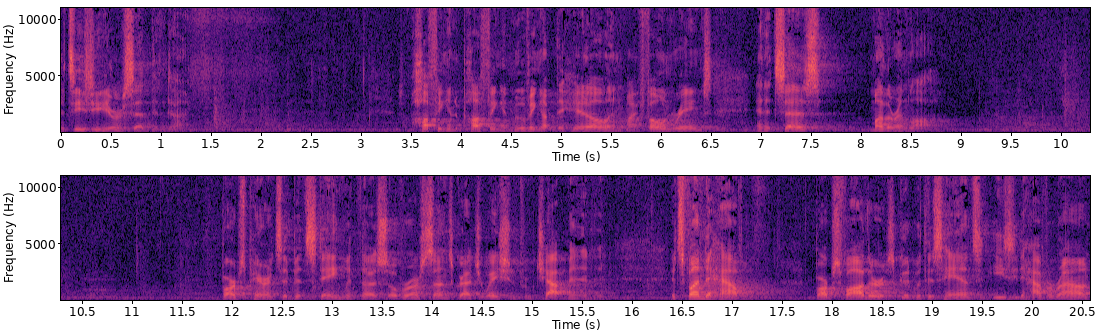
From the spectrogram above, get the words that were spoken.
It's easier said than done. Huffing and puffing and moving up the hill, and my phone rings and it says, Mother in law. Barb's parents had been staying with us over our son's graduation from Chapman, and it's fun to have them. Barb's father is good with his hands and easy to have around.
